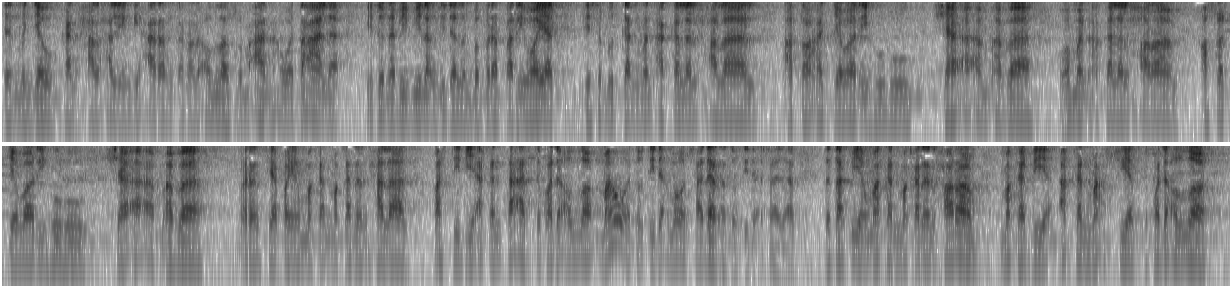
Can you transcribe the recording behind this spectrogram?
dan menjauhkan hal-hal yang diharamkan oleh Allah Subhanahu wa taala. Itu Nabi bilang di dalam beberapa riwayat disebutkan man akalal halal atau ajwarihuhu sya'a am aba wa man akalal haram asad jawarihuhu sya'a am aba Barang siapa yang makan makanan halal, pasti dia akan taat kepada Allah, mau atau tidak mau, sadar atau tidak sadar. Tetapi yang makan makanan haram, maka dia akan maksiat kepada Allah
